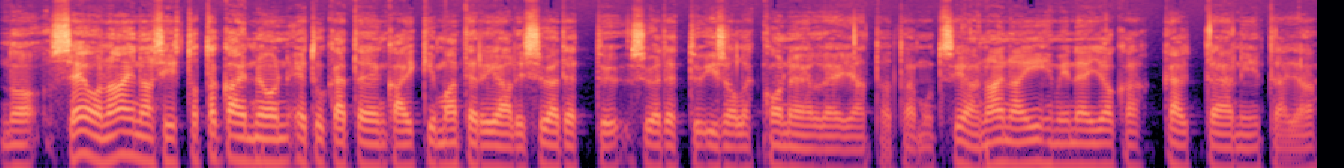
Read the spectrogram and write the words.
No se on aina, siis totta kai ne on etukäteen kaikki materiaali syötetty, syötetty isolle koneelle, ja tota, mutta siellä on aina ihminen, joka käyttää niitä ja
